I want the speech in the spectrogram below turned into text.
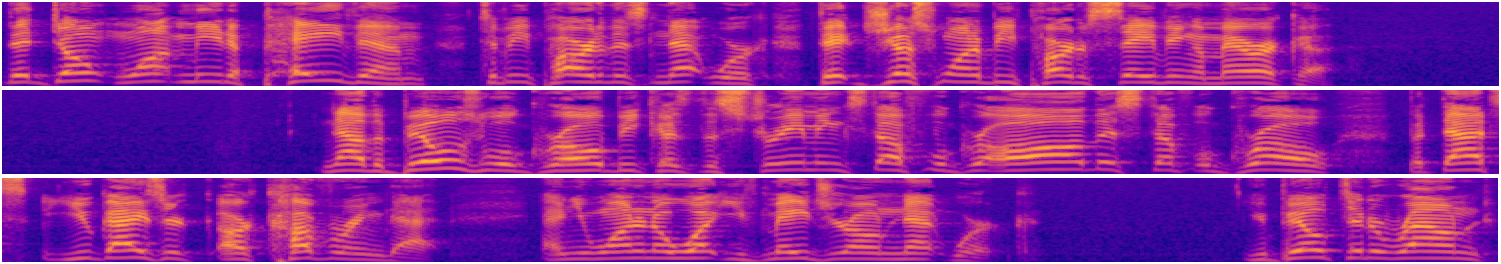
that don't want me to pay them to be part of this network, that just want to be part of saving America. Now the bills will grow because the streaming stuff will grow, all this stuff will grow, but that's you guys are, are covering that. And you want to know what? You've made your own network. You built it around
